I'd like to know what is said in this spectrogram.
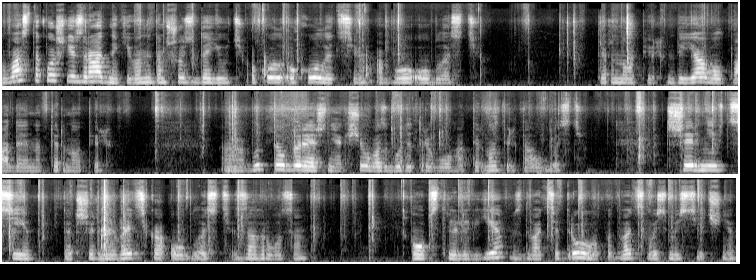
У вас також є зрадники, вони там щось дають. Окол, околиці або область. Тернопіль. Диявол падає на Тернопіль. Е, Будьте обережні, якщо у вас буде тривога. Тернопіль та область. Чернівці та Чернівецька область. Загроза. Обстрілів є з 22 по 28 січня.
